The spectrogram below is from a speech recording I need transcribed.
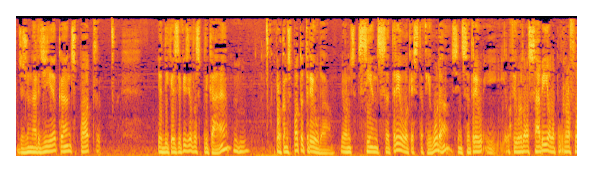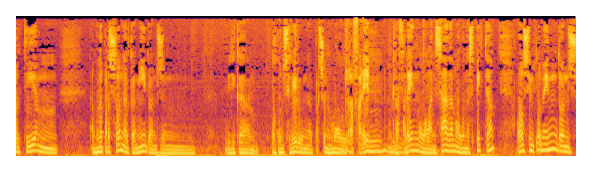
doncs és una energia que ens pot ja et dic, és difícil d'explicar eh? Uh -huh però que ens pot atreure llavors si ens atreu aquesta figura si ens atreu, i, i la figura del savi jo la puc reflectir amb, amb una persona que a mi doncs amb, vull dir que la considero una persona molt referent, un referent molt avançada en algun aspecte o simplement doncs,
